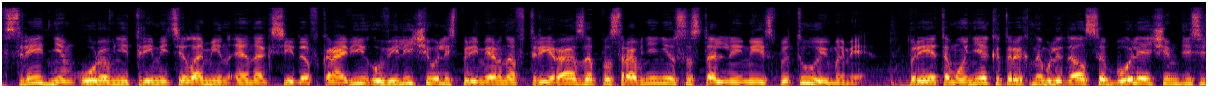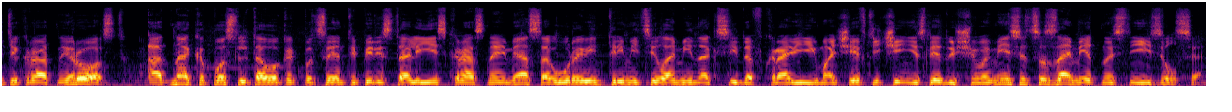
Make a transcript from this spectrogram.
В среднем уровни триметиламин-N-оксида в крови увеличивались примерно в три раза по сравнению с остальными испытуемыми. При этом у некоторых наблюдался более чем десятикратный рост. Однако после того, как пациенты перестали есть красное мясо, уровень триметиламин-оксида в крови и моче в течение следующего месяца заметно снизился.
